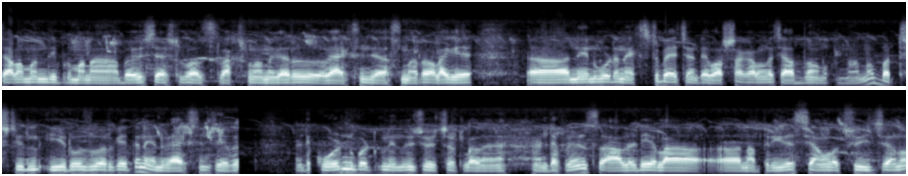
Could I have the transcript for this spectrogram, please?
చాలామంది ఇప్పుడు మన భవిష్యత్తులో లక్ష్మణ్ గారు వ్యాక్సిన్ చేస్తున్నారు. అలాగే నేను కూడా నెక్స్ట్ బ్యాచ్ అంటే వర్షాకాలంలో చేద్దాం అనుకున్నాను. బట్ స్టిల్ ఈ రోజు వరకు అయితే నేను వ్యాక్సిన్ చేయలేదు. అంటే కోడిని పట్టుకుని ఎందుకు చూపించట్లేదు? అంటే ఫ్రెండ్స్ ఆల్రెడీ అలా నా ప్రీవియస్ ఛానల్లో చూపించాను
